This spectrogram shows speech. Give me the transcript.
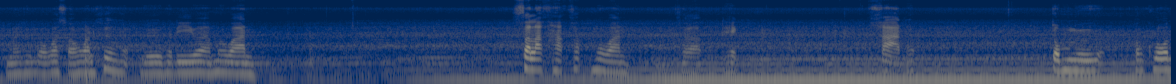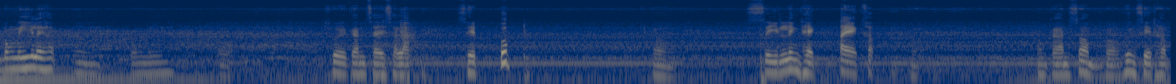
ทำไมถึงบอกว่าสองวันครึ่งครับคือพอดีว่าเมื่อวาน สลักหักครับเมื่อวานสลักเทคขาดครับ จมอยู่ตรงโคลนตรงนี้เลยครับตรงนี้ช่วยกันใส่สลักเสร็จปุ๊บซีนเร่งแท็กแตกครับทำการซ่อมก็เพิ่งเสร็จครับ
